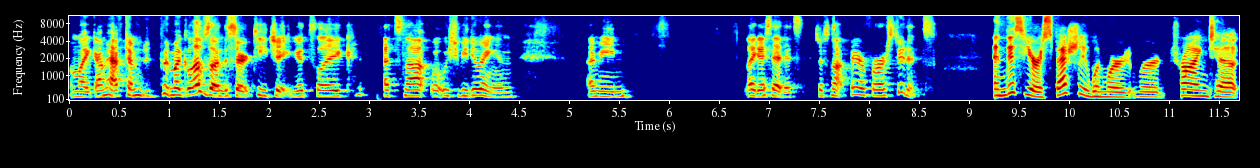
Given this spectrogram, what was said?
I'm like, I'm half have to put my gloves on to start teaching. It's like, that's not what we should be doing. And I mean, like I said, it's just not fair for our students. And this year, especially when we're we're trying to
